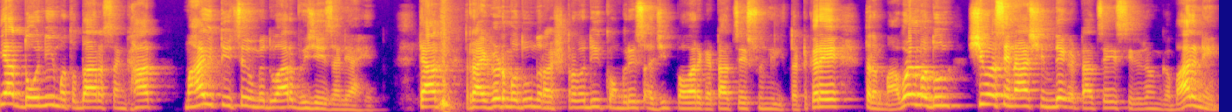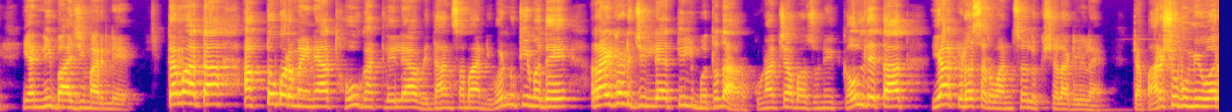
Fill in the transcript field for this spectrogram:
या दोन्ही मतदारसंघात महायुतीचे उमेदवार विजयी झाले आहेत. त्यात रायगडमधून राष्ट्रवादी काँग्रेस अजित पवार गटाचे सुनील तटकरे तर मावळमधून शिवसेना शिंदे गटाचे श्रीरंग बारणे यांनी बाजी मारली आहे. त्यामुळे आता ऑक्टोबर महिन्यात होऊ घातलेल्या विधानसभा निवडणुकीमध्ये रायगड जिल्ह्यातील मतदार कुणाच्या बाजूने कौल देतात याकडे सर्वांचं लक्ष लागलेलं आहे. त्या पार्श्वभूमीवर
